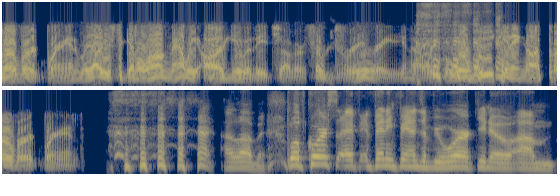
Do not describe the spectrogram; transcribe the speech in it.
pervert brand. We all used to get along. Now we argue with each other. So dreary. You know, we, we're weakening our pervert brand. I love it. Well, of course, if, if any fans of your work, you know, um,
